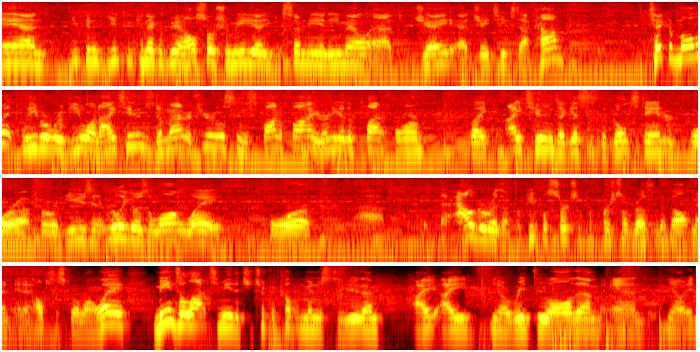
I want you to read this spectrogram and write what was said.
And you can you can connect with me on all social media. You can send me an email at j at jaytiegs.com. Take a moment, leave a review on iTunes. No matter if you're listening to Spotify or any other platform, like iTunes, I guess is the gold standard for uh, for reviews, and it really goes a long way for uh, the algorithm for people searching for personal growth and development, and it helps us go a long way. Means a lot to me that you took a couple minutes to do them. I, I, you know, read through all of them, and you know, it,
